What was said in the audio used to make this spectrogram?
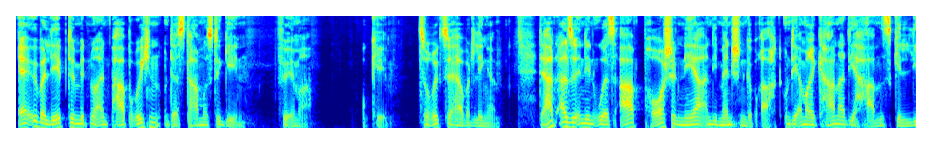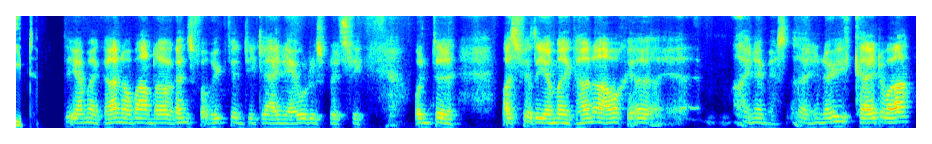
Er überlebte mit nur ein paar Brüchen und der Star musste gehen. Für immer. Okay, zurück zu Herbert Linge. Der hat also in den USA Porsche näher an die Menschen gebracht und die Amerikaner, die haben es geliebt. Die Amerikaner waren da ganz verrückt in die kleinen Autos plötzlich. Und äh, was für die Amerikaner auch äh, eine, eine Neuigkeit war,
